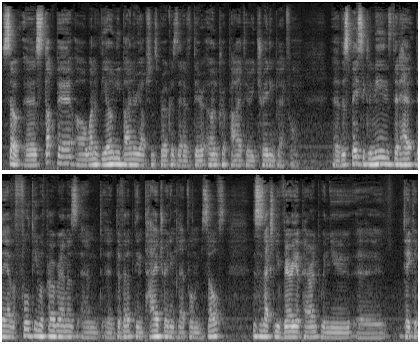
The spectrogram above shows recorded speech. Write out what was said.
So, uh, StockPair are one of the only binary options brokers that have their own proprietary trading platform. Uh, this basically means that ha- they have a full team of programmers and uh, develop the entire trading platform themselves this is actually very apparent when you uh, take a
